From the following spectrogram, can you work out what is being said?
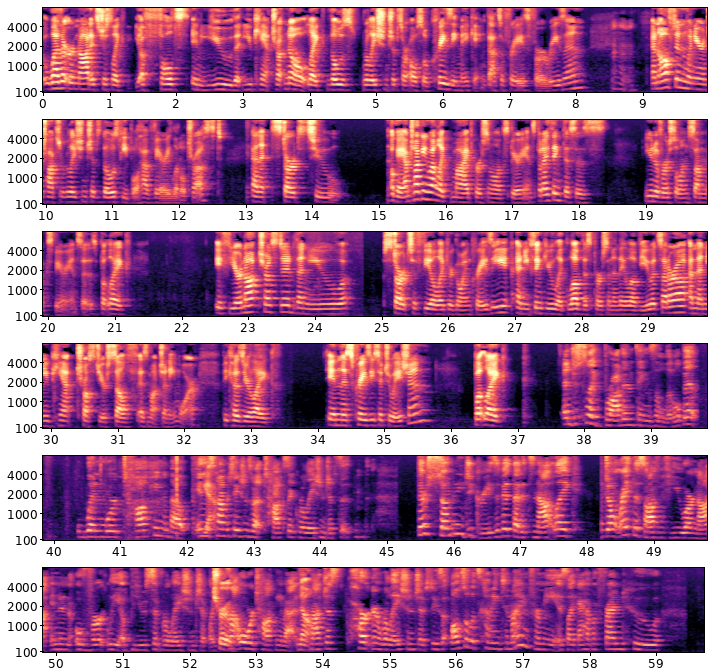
whether or not it's just like a fault in you that you can't trust no like those relationships are also crazy making that's a phrase for a reason. Mm-hmm. And often when you're in toxic relationships those people have very little trust and it starts to okay i'm talking about like my personal experience but i think this is universal in some experiences but like if you're not trusted then you start to feel like you're going crazy and you think you like love this person and they love you etc and then you can't trust yourself as much anymore because you're like in this crazy situation. But like and just to like broaden things a little bit when we're talking about in these conversations about toxic relationships there's so many degrees of it that it's not like don't write this off if you are not in an overtly abusive relationship like True. that's not what we're talking about No. it's not just partner relationships because also what's coming to mind for me is like i have a friend who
